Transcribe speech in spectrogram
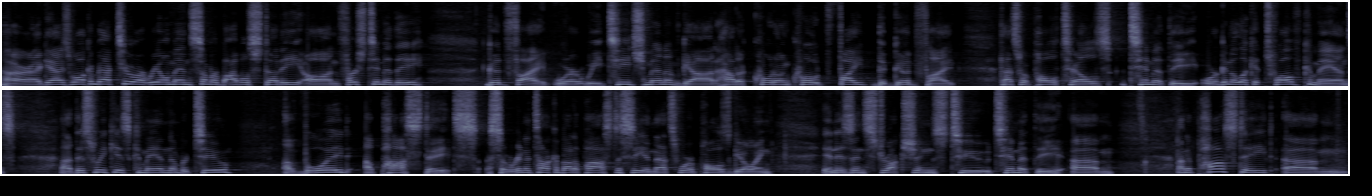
All right, guys, welcome back to our Real Men Summer Bible study on 1 Timothy, good fight, where we teach men of God how to quote unquote fight the good fight. That's what Paul tells Timothy. We're going to look at 12 commands. Uh, this week is command number two avoid apostates. So we're going to talk about apostasy, and that's where Paul's going in his instructions to Timothy. Um, an apostate um,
